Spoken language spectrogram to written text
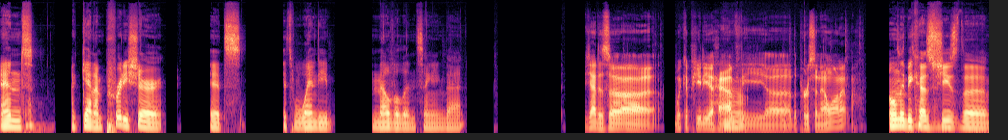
and again, I'm pretty sure it's it's Wendy Melvoin singing that. Yeah, does uh Wikipedia have No. the uh the personnel on it? Only because she's the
